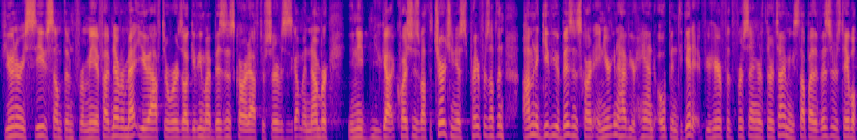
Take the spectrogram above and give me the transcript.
If you want to receive something from me, if I've never met you afterwards, I'll give you my business card after service. It's got my number. You need you got questions about the church and you have to pray for something. I'm going to give you a business card and you're going to have your hand open to get it. If you're here for the first, time or third time, you can stop by the visitors table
